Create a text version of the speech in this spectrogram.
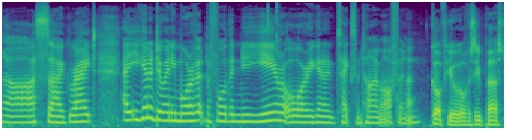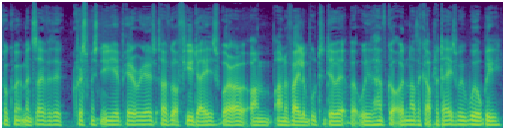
Oh, so great. Are you going to do any more of it before the new year or are you going to take some time off? And I've got a few, obviously, personal commitments over the Christmas, New Year period. I've got a few days where I'm unavailable to do it, but we have got another couple of days we will be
